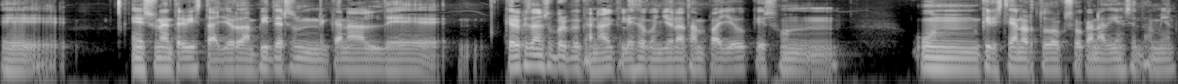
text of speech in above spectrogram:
eh, es una entrevista a Jordan Peterson en el canal de... Creo que está en su propio canal, que le hizo con Jonathan Payo, que es un, un cristiano ortodoxo canadiense también.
